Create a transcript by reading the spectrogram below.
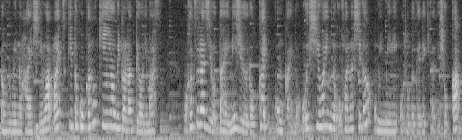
番組の配信は毎月どこかの金曜日となっております。若津ラジオ第26回、今回も美味しいワインのお話がお耳にお届けできたでしょうか？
